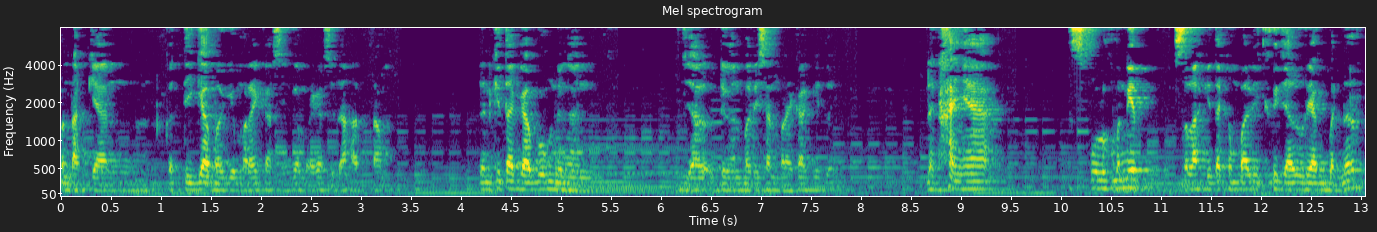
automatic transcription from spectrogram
pendakian ketiga bagi mereka sehingga mereka sudah hatam dan kita gabung dengan dengan barisan mereka gitu. Dan hanya 10 menit setelah kita kembali ke jalur yang benar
